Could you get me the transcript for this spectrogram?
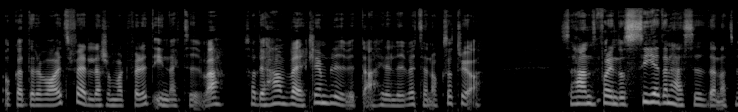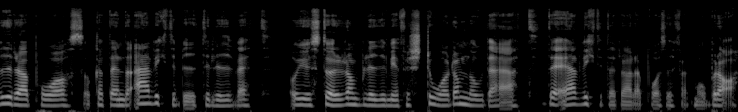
och att det hade varit föräldrar som varit väldigt inaktiva så hade han verkligen blivit det hela livet sen också tror jag. Så han får ändå se den här sidan att vi rör på oss och att det ändå är en viktig bit i livet. Och ju större de blir ju mer förstår de nog det att det är viktigt att röra på sig för att må bra.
